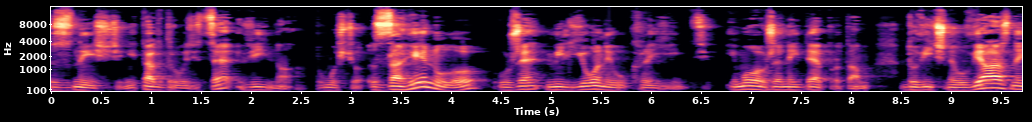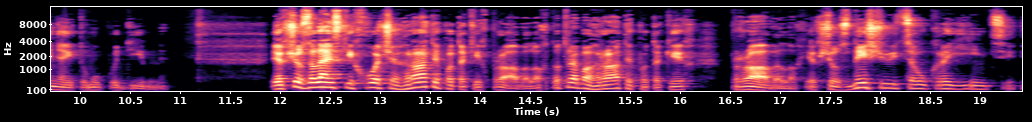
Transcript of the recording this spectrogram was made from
знищені. Так, друзі, це війна, тому що загинуло вже мільйони українців. І мова вже не йде про там довічне ув'язнення і тому подібне. Якщо Зеленський хоче грати по таких правилах, то треба грати по таких правилах. Якщо знищуються українці,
